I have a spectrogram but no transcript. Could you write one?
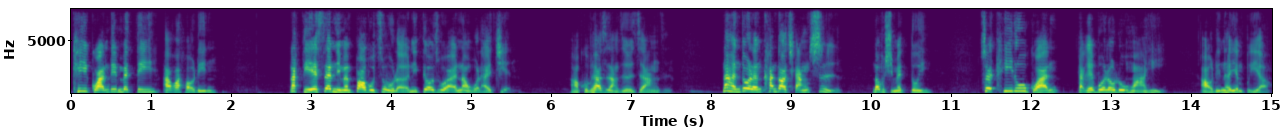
可以管你要低，啊我好拎。那跌升你们抱不住了，你丢出来，那我来捡，啊，股票市场就是这样子。那很多人看到强势，那不喜欢堆，所以 K 撸管大家不会都撸欢喜啊。林和燕不要，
